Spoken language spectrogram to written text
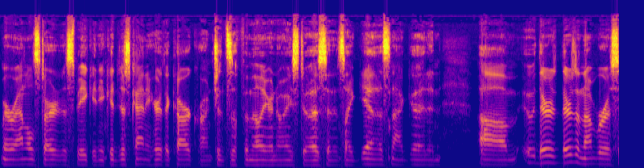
Mayor Reynolds started to speak, and you could just kind of hear the car crunch. It's a familiar noise to us, and it's like, yeah, that's not good. And um, there's there's a number of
